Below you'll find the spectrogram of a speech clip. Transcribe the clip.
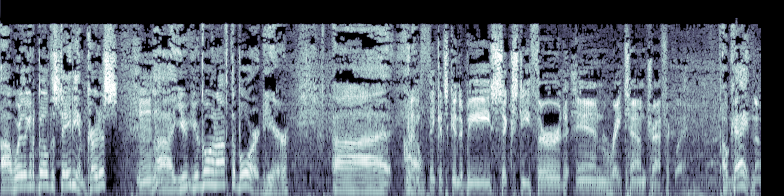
uh, where they're going to build the stadium. Curtis, Mm-hmm. uh, you, you're going off the board here. Uh, you I know, think it's going to be 63rd and Raytown Traffic Way. okay. No.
